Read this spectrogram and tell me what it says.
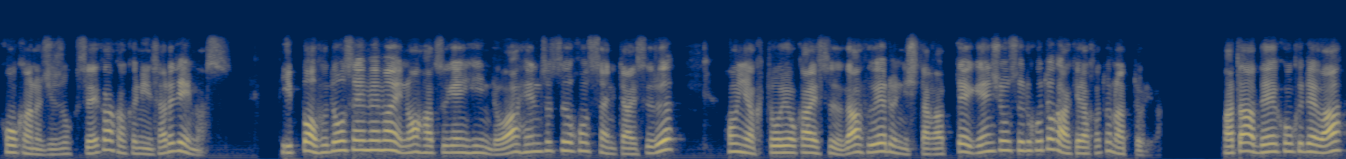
効果の持続性が確認されています。一方、不動性めまいの発現頻度は、片頭痛発作に対する翻訳投与回数が増えるに従って減少することが明らかとなっております。また、米国では、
